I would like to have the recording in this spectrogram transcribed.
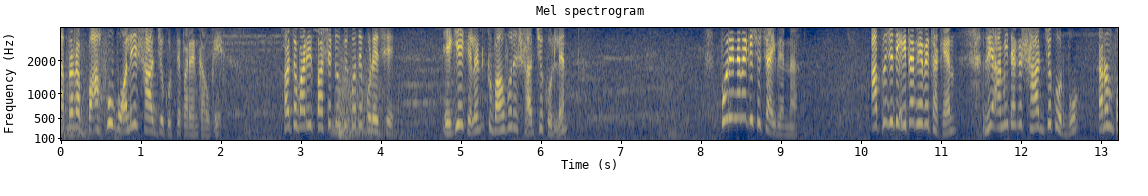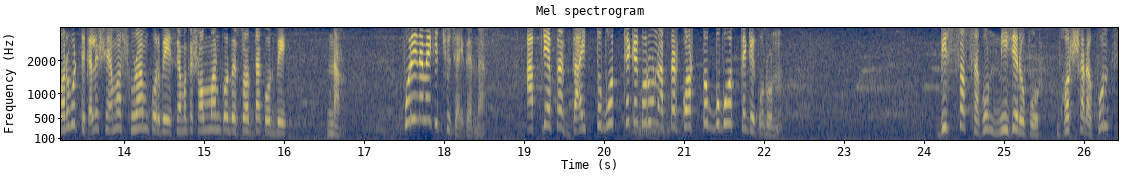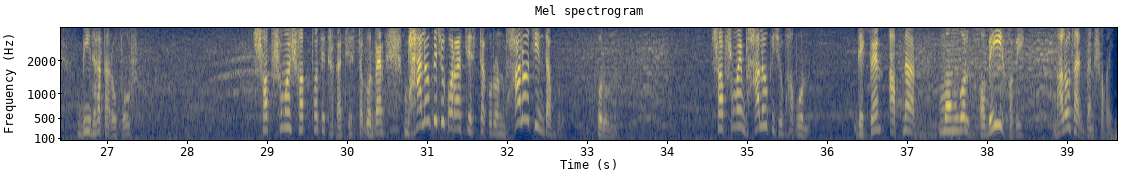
আপনারা বাহু বলে সাহায্য করতে পারেন কাউকে। হয়তো বাড়ির পাশে কেউ বিপদে পড়েছে। এগিয়ে গেলেন, একটু বাহু বলে সাহায্য করলেন। কিছু চাইবেন না। আপনি যদি এটা ভেবে থাকেন যে আমি তাকে সাহায্য করব, কারণ পরবর্তীকালে সে আমার সুনাম করবে, সে আমাকে সম্মান করবে, শ্রদ্ধা করবে, না। পরিণামে কিচ্ছু চাইবেন না। আপনি আপনার দায়িত্ববোধ থেকে করুন, আপনার কর্তব্যবোধ থেকে করুন। বিশ্বাস রাখুন নিজের ওপর, ভরসা রাখুন বিধাতার ওপর। সবসময় সৎপথে থাকার চেষ্টা করবেন, ভালো কিছু করার চেষ্টা করুন, ভালো চিন্তা করুন- সবসময় ভালো কিছু ভাবুন। দেখবেন আপনার মঙ্গল হবেই হবে। ভালো থাকবেন সবাই।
